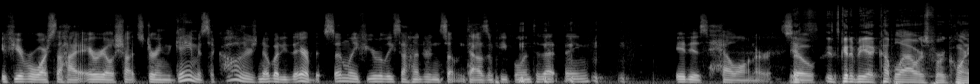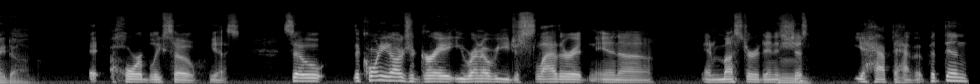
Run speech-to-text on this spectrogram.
if you ever watch the high aerial shots during the game, it's like, oh, there's nobody there. But suddenly, if you release a hundred and something thousand people into that thing, it is hell on earth. So it's, it's going to be a couple hours for a corny dog. it- horribly so, yes. So the corny dogs are great. You run over, you just slather it in uh in mustard, and it's Mm. just you have to have it. But then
